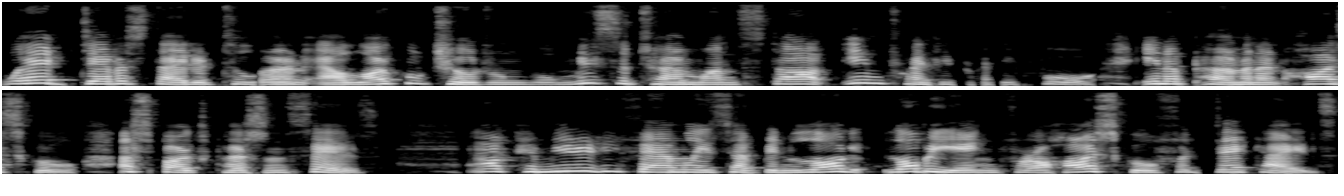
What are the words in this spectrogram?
We're devastated to learn our local children will miss a term one start in 2024 in a permanent high school, a spokesperson says. Our community families have been lobbying for a high school for decades.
